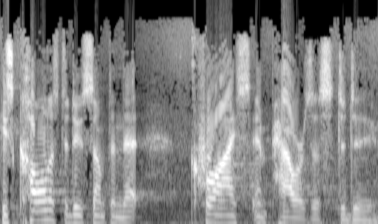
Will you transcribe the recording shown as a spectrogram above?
He's calling us to do something that Christ empowers us to do.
